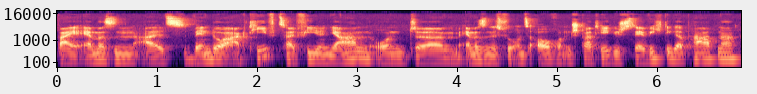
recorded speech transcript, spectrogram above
bei Amazon als Vendor aktiv seit vielen Jahren und ähm, Amazon ist für uns auch ein strategisch sehr wichtiger Partner,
